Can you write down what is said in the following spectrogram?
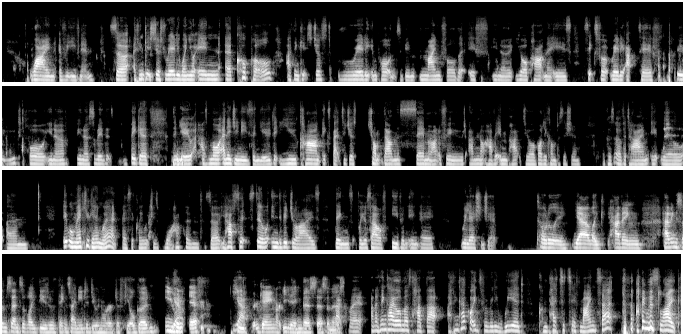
wine every evening. So I think it's just really when you're in a couple, I think it's just really important to be mindful that if you know your partner is six foot, really active, food, or you know, you know somebody that's bigger than you and has more energy needs than you, that you can't expect to just chomp down the same amount of food and not have it impact your body composition, because over time it will. Um, it will make you gain weight basically which is what happened. So you have to still individualize things for yourself even in a relationship. Totally. Yeah like having having some sense of like these are the things i need to do in order to feel good even yeah. if yeah. drinking or eating this this and this. Exactly. And i think i almost had that i think i got into a really weird competitive mindset. I was like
